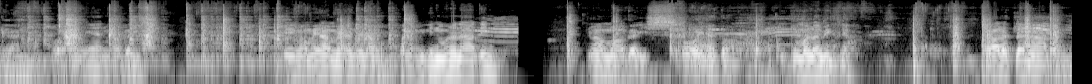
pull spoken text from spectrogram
Yan. Okay na yan mga guys. Okay, mamaya-maya na lang. Palamigin muna natin. Yan mga guys. Okay na to. Medyo malamig na. Kalat lang natin.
